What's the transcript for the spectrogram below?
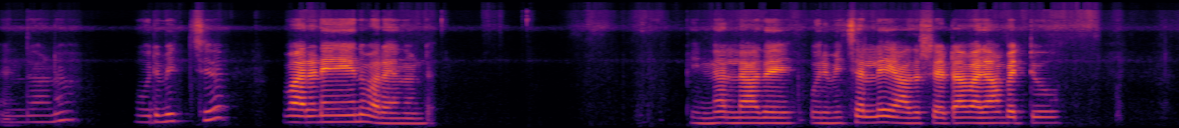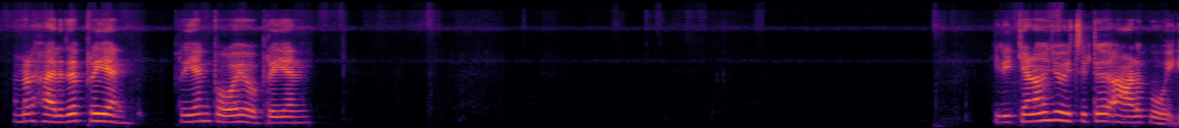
എന്താണ്? ഒരുമിച്ച് വരണേന്ന് പറയുന്നുണ്ട്. പിന്നല്ലാതെ ഒരുമിച്ചല്ലേ ആദർശേട്ടാ വരാൻ പറ്റൂ? നമ്മുടെ ഹരിതപ്രിയൻ പ്രിയൻ പോയോ? പ്രിയൻ? ഇരിക്കണം ചോദിച്ചിട്ട് ആൾ പോയി.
